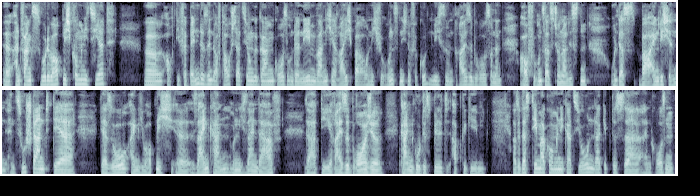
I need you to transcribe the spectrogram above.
Äh, anfangs wurde überhaupt nicht kommuniziert. Äh, auch die Verbände sind auf Tauchstationen gegangen. Große Unternehmen waren nicht erreichbar, auch nicht für uns, nicht nur für Kunden, nicht so Reisebüros, sondern auch für uns als Journalisten. Und das war eigentlich ein, ein Zustand, der, der so eigentlich überhaupt nicht äh, sein kann und nicht sein darf. Da hat die Reisebranche kein gutes Bild abgegeben. Also das Thema Kommunikation, da gibt es äh, einen großen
